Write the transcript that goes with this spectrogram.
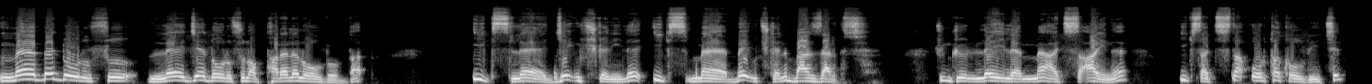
MB doğrusu LC doğrusuna paralel olduğundan XLC üçgeni ile XMB üçgeni benzerdir. Çünkü L ile M açısı aynı. X açısı da ortak olduğu için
